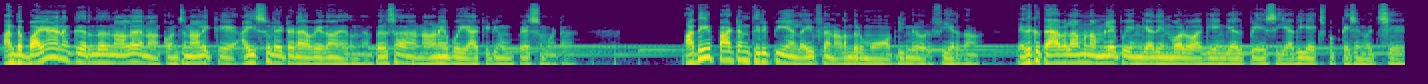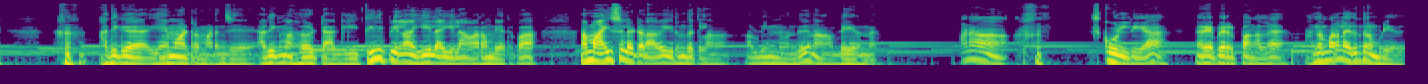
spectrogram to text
அந்த பயம் எனக்கு இருந்ததுனால நான் கொஞ்ச நாளைக்கு ஐசோலேட்டடாகவே தான் இருந்தேன். பெருசாக நானே போய் யார்கிட்டையும் பேச மாட்டேன். அதே பேட்டர்ன் திருப்பி என் லைஃப்பில் நடந்துருமோ அப்படிங்கிற ஒரு ஃபியர் தான். எதுக்கு தேவையில்லாமல் நம்மளே போய் எங்கேயாவது இன்வால்வ் ஆகி எங்கேயாவது பேசி அதிக எக்ஸ்பெக்டேஷன் வச்சு அதிக ஏமாற்றம் அடைஞ்சு அதிகமாக ஹர்ட் ஆகி திருப்பிலாம் ஹீல் ஆகிலாம் வர முடியாதுப்பா. நம்ம ஐசோலேட்டடாகவே இருந்துக்கலாம் அப்படின்னு வந்து நான் அப்படியே இருந்தேன். ஆனால் ஸ்கூல்லையா நிறைய பேர் இருப்பாங்கல்ல? அந்த மாதிரிலாம் இருந்துட முடியாது.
